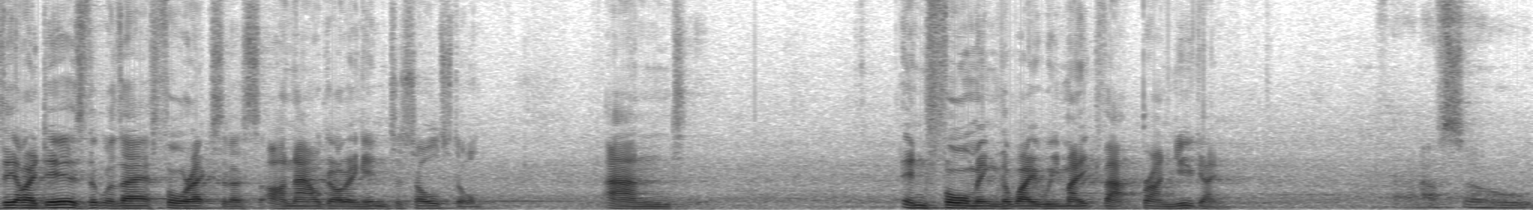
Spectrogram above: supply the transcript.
the ideas that were there for Exoddus are now going into Soulstorm. and informing the way we make that brand new game. Fair enough. So,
